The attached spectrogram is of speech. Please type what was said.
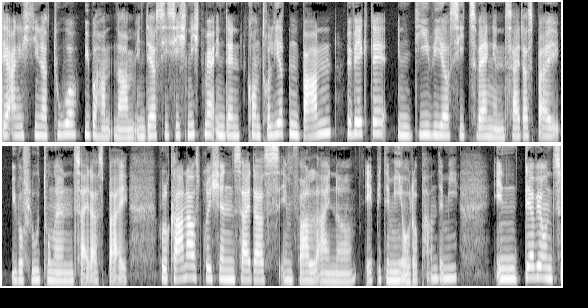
der eigentlich die Natur überhand nahm, in der sie sich nicht mehr in den kontrollierten Bahnen bewegte, in die wir sie zwängen, sei das bei Überflutungen, sei das bei Vulkanausbrüchen, sei das im Fall einer Epidemie oder Pandemie, in der wir uns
